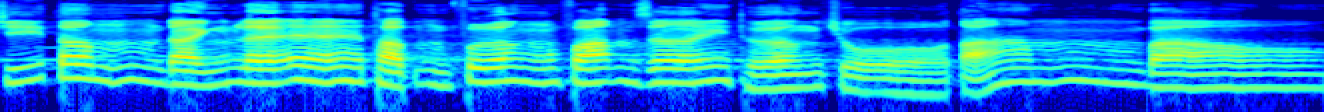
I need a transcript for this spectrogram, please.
Chí tâm đảnh lễ thập phương pháp giới thường chủ tám bào,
